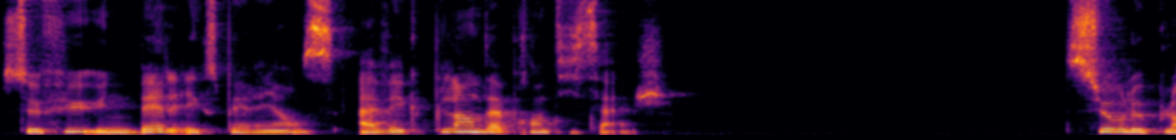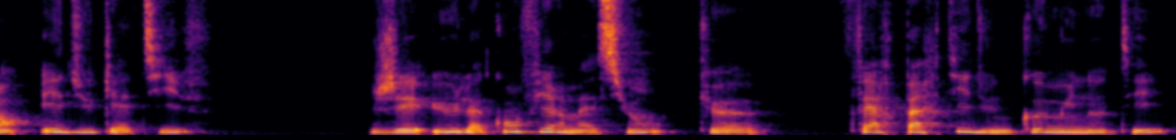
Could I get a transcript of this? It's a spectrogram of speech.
ce fut une belle expérience avec plein d'apprentissages. Sur le plan éducatif, j'ai eu la confirmation que faire partie d'une communauté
